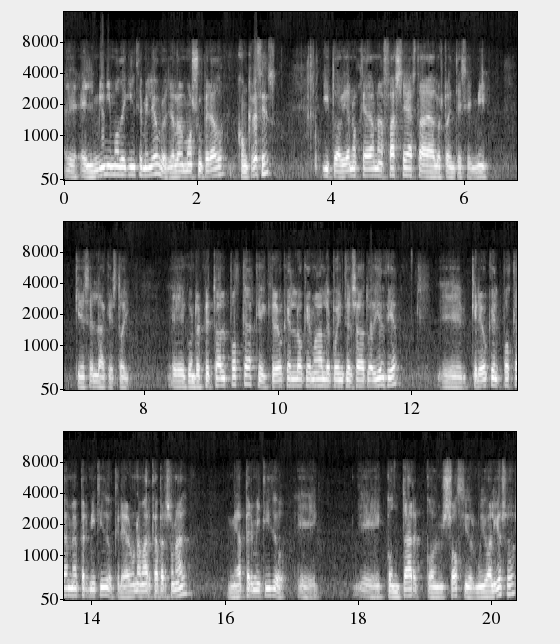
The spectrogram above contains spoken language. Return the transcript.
el mínimo de 15.000 euros ya lo hemos superado con creces y todavía nos queda una fase hasta los 36.000, que es en la que estoy. con respecto al podcast, que creo que es lo que más le puede interesar a tu audiencia, eh, creo que el podcast me ha permitido crear una marca personal me ha permitido eh, eh, contar con socios muy valiosos,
